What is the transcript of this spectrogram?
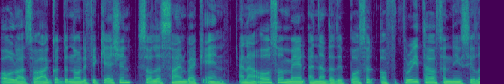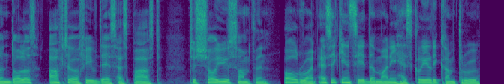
Alright, so I got the notification, so let's sign back in. And I also made another deposit of 3000 New Zealand dollars after a few days has passed to show you something. Alright, as you can see, the money has clearly come through.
